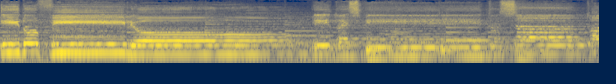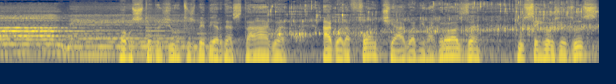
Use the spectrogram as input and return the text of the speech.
E do Filho. e do Espírito Santo. Amém. Vamos todos juntos beber desta água, água da fonte, água milagrosa, que o Senhor Jesus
